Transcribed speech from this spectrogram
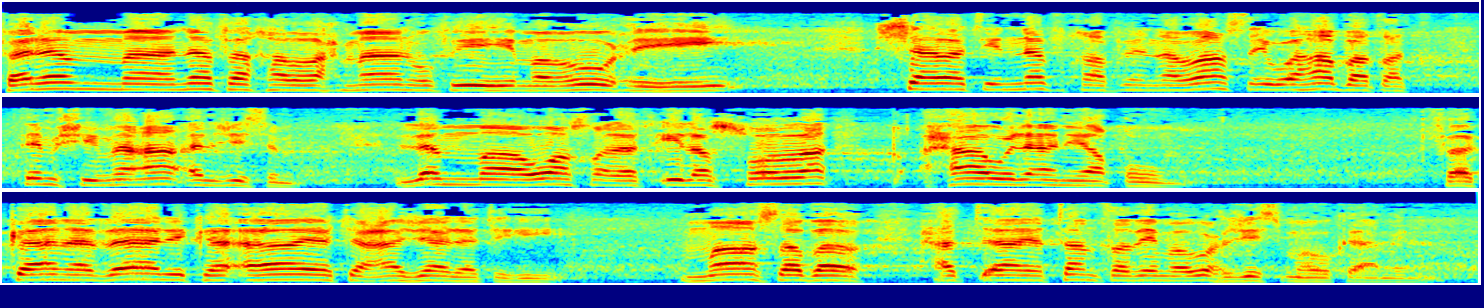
فلما نفخ الرحمن فيه من روحه سرت النفخة في الراس وهبطت تمشي مع الجسم. لما وصلت إلى الصرة حاول أن يقوم. فكان ذلك آية عجلته ما صبر حتى تنتظم روح جسمه كاملا.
